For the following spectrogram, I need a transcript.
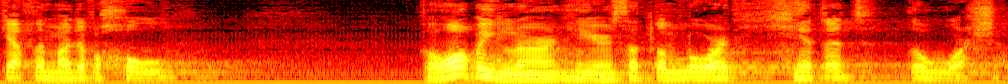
get them out of a hole. But what we learn here is that the Lord hated the worship.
